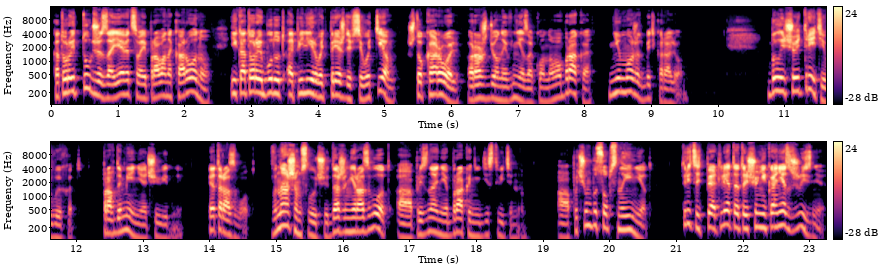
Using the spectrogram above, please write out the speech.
которые тут же заявят свои права на корону и которые будут апеллировать прежде всего тем, что король, рожденный вне законного брака, не может быть королем. Был еще и третий выход, правда менее очевидный. Это развод. В нашем случае даже не развод, а признание брака недействительным. А почему бы, собственно, и нет? 35 лет – это еще не конец жизни.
